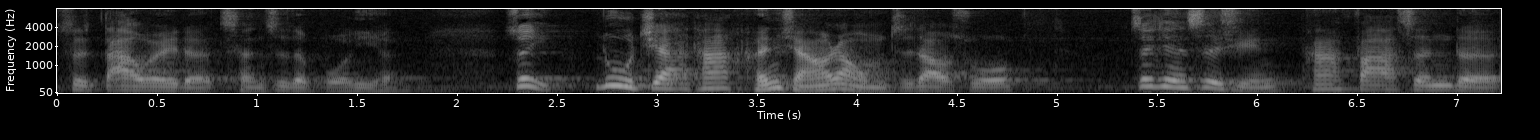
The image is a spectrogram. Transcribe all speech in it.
是大卫的城市的伯利恒。所以路加他很想要让我们知道说，这件事情它发生的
